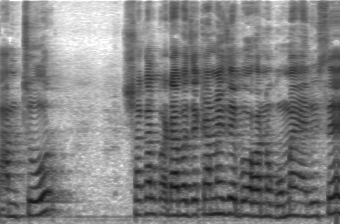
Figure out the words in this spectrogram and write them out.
কামচোর, সকাল কটা বাজে? কামে যাব ওখানে ঘুমায় রইছে।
